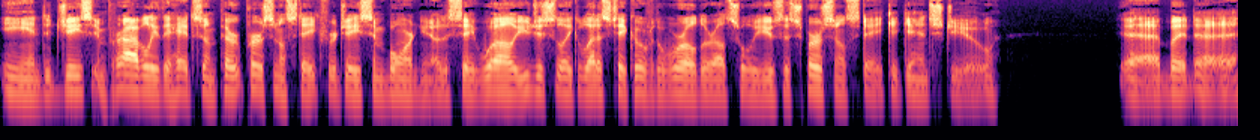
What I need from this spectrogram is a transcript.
And Jason, probably they had some per- personal stake for Jason Bourne, you know, to say, well, you just like let us take over the world or else we'll use this personal stake against you. Uh, but uh,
